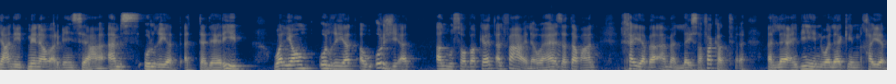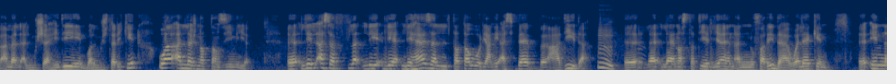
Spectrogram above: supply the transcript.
يعني 48 ساعة أمس ألغيت التداريب واليوم ألغيت أو أرجئت المسابقات الفعالة وهذا طبعا خيب أمل ليس فقط اللاعبين ولكن خيب أمل المشاهدين والمشتركين واللجنة التنظيمية. للأسف لهذا التطور يعني أسباب عديدة. لا نستطيع الآن أن نفردها ولكن إن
